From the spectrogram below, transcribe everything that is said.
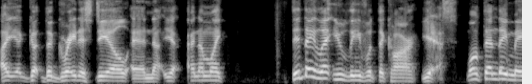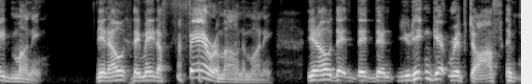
I got the greatest deal." And uh, yeah, and I'm like, did they let you leave with the car? Yes. Well, then they made money. You know, they made a fair amount of money. You know, they, they, they, you didn't get ripped off. And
